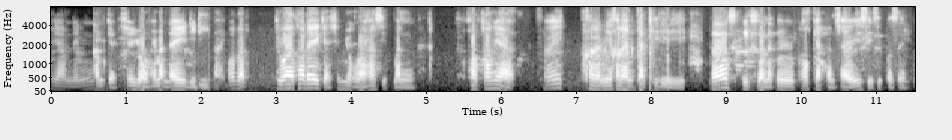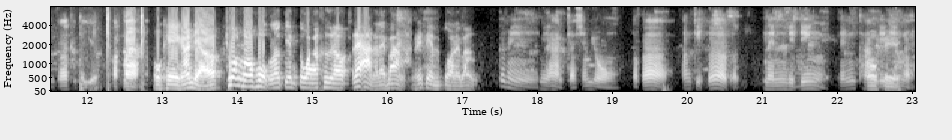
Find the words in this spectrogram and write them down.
พยายามเน้นทำแกะเชื่อมโยงให้มันได้ดีๆหน่อยเพราะแบบ คิดว่าถ้าได้แกะเชื่อมโยงร้อยห้าสิบมันค่อนข้างเนี่ยเฮ้ยคะแนนมีคะแนนแกะที่ดี แล้วอีกส่วนหนึงคือพอแกะมันใช้สี่สิบเปอร์เซ็นต์ก็ถือว่าเยอะมากโอเค งั้นเดี๋ยวช่วงม .6 เราเตรียมตัวคือเราได้อ่านอะไรบ้าง ได้เตรียมตัวอะไรบ้างๆก็มีมีอ่านแกะเชื่อมโยง แล้วก็อังกฤษก็แบบเน้น reading เน้นทางโอเค reading หน่อย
